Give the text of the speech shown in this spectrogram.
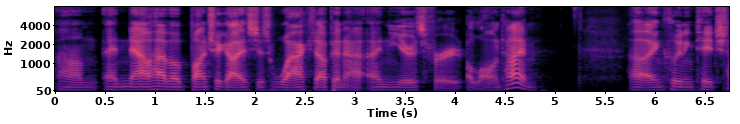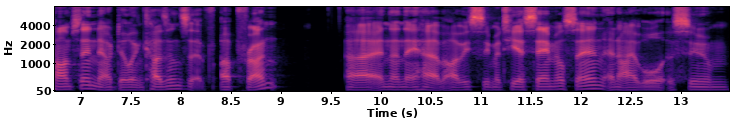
Um, and now have a bunch of guys just whacked up in, in years for a long time, uh, including Tage Thompson, now Dylan Cozens up front. Uh, and then they have obviously Mattias Samuelsson, and I will assume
